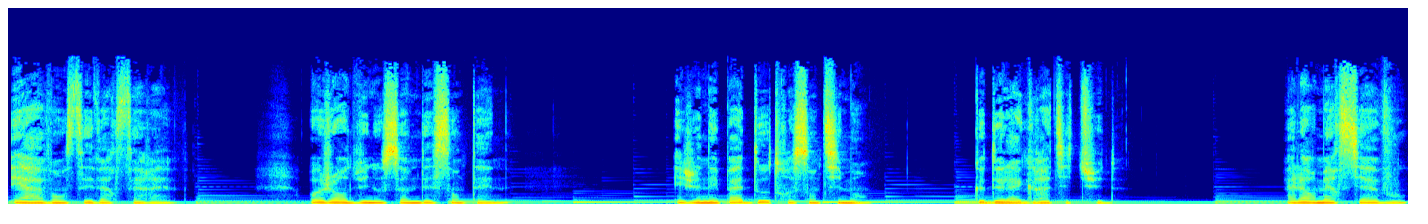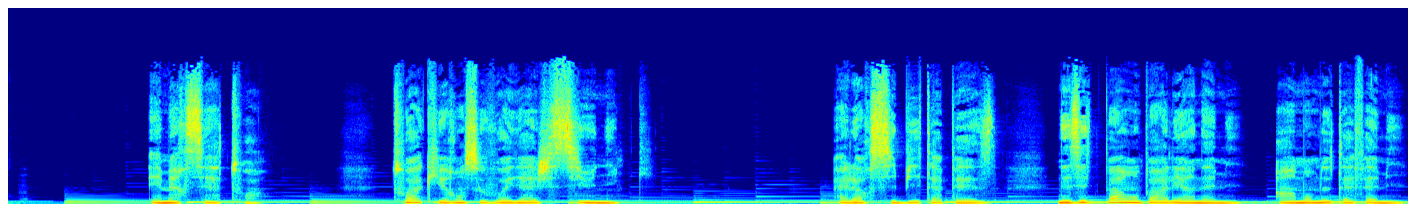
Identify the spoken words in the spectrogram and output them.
et à avancer vers ses rêves. Aujourd'hui, nous sommes des centaines et je n'ai pas d'autre sentiment que de la gratitude. Alors merci à vous et merci à toi, toi qui rends ce voyage si unique. Alors si Bi t'apaise, n'hésite pas à en parler à un ami, à un membre de ta famille,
